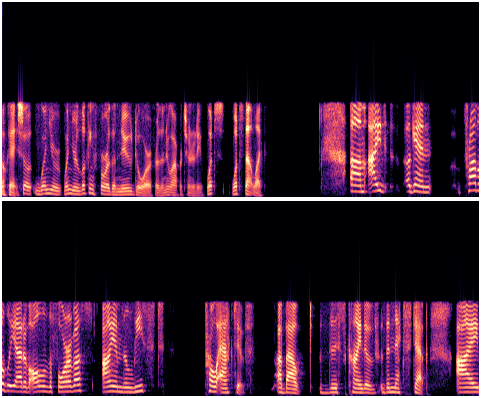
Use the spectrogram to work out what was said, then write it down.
Okay, so when you're when you're looking for the new door for the new opportunity, what's what's that like? Um, I again, probably out of all of the four of us, I am the least proactive about this kind of the next step. I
